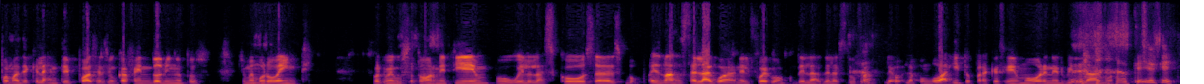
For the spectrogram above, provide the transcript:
por más de que la gente pueda hacerse un café en dos minutos, yo me demoro 20. Porque me gusta tomarme tiempo, huelo las cosas. Es más, hasta el agua en el fuego de la, de la estufa, la, pongo bajito para que se demore en hervir el agua. ok, ok.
